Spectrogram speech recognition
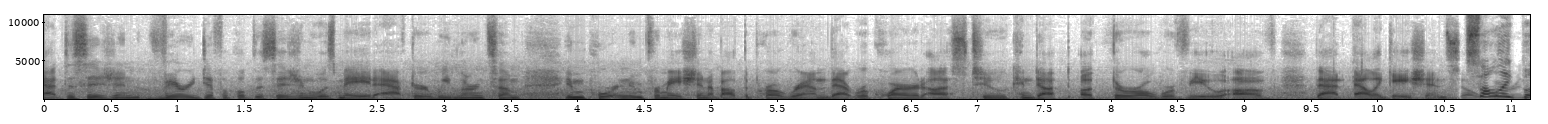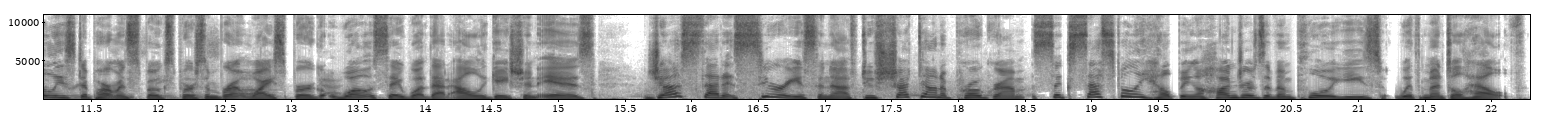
That decision, very difficult decision, was made after we learned some important information about the program that required us to conduct a thorough review of that allegation. So Salt Lake Police Department spokesperson Brent Weisberg won't say what that allegation is just that it's serious enough to shut down a program successfully helping hundreds of employees with mental health.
